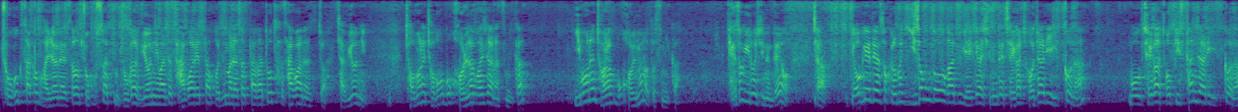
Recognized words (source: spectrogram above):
조국 사건 관련해서 조국 사건 누가 위원님한테 사과를 했다 거짓말 했었다가도 다 사과 안 하셨죠. 자, 위원님. 저번에 저보고 뭐 걸라고 하지 않았습니까? 이번엔 저랑 뭐 걸면 어떻습니까? 계속 이러시는데요. 자, 여기에 대해서 그러면 이 정도 가지고 얘기하시는데 제가 저 자리에 있거나 뭐 제가 저 비슷한 자리에 있거나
